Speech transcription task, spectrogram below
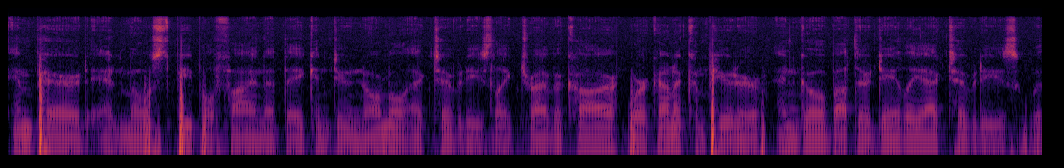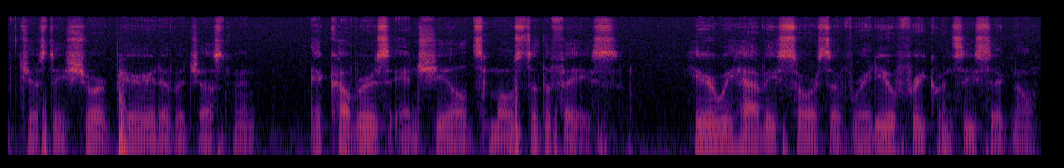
impaired and most people find that they can do normal activities like drive a car, work on a computer, and go about their daily activities with just a short period of adjustment. It covers and shields most of the face. Here we have a source of radio frequency signal.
